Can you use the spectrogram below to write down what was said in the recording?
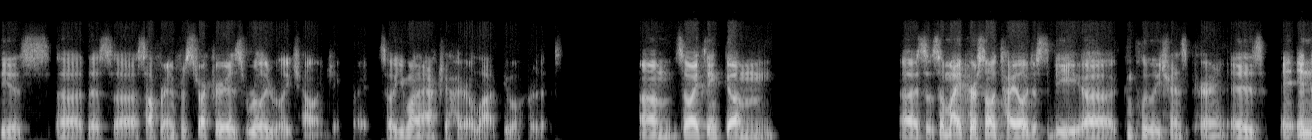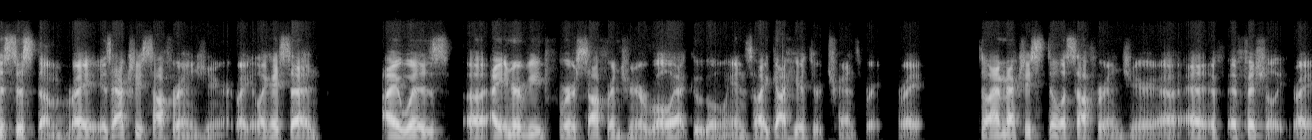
this uh, this uh, software infrastructure is really really challenging, right? So you want to actually hire a lot of people for this. Um, so I think um, uh, so so my personal title, just to be uh, completely transparent, is in the system, right? Is actually software engineer, right? Like I said, I was uh, I interviewed for a software engineer role at Google, and so I got here through transferring, right? So I'm actually still a software engineer uh, officially, right?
